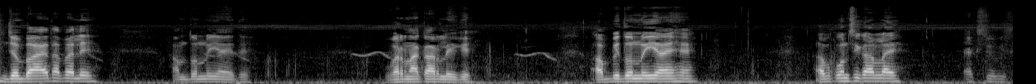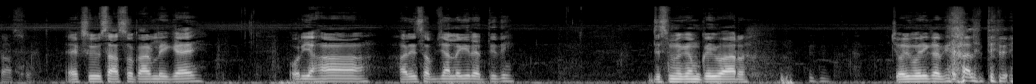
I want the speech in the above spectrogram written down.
जब आया था पहले हम दोनों ही आए थे वरना कार लेके। अब भी दोनों ही आए हैं। अब कौन सी कार लाए? एक्सयूवी सात सौ। एक्स यू सात सौ कार लेके आए और यहाँ हरी सब्ज़ियाँ लगी रहती थी। जिसमें कि हम कई बार चोरी वोरी करके खा लेते थे।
